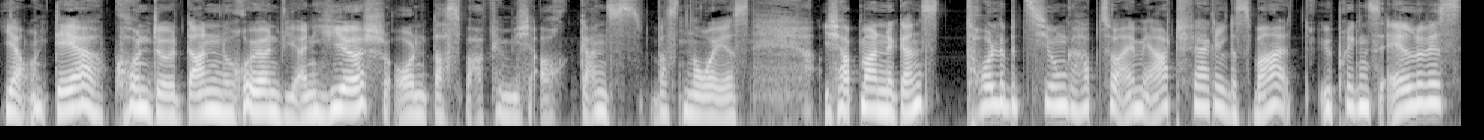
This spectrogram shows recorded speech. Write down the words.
Ja, und der konnte dann röhren wie ein Hirsch und das war für mich auch ganz was Neues. Ich habe mal eine ganz tolle Beziehung gehabt zu einem Erdferkel. Das war übrigens Elvis.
